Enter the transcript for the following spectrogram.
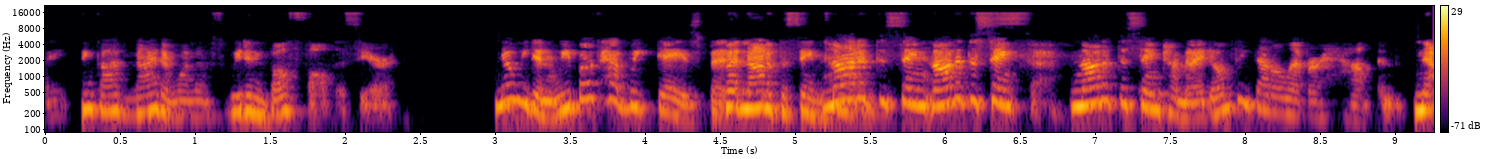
Right. Thank God neither one of us we didn't both fall this year, No, we didn't. We both had weekdays, but, but not at the same time. not at the same not at the same not at the same time. And I don't think that'll ever happen. No.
